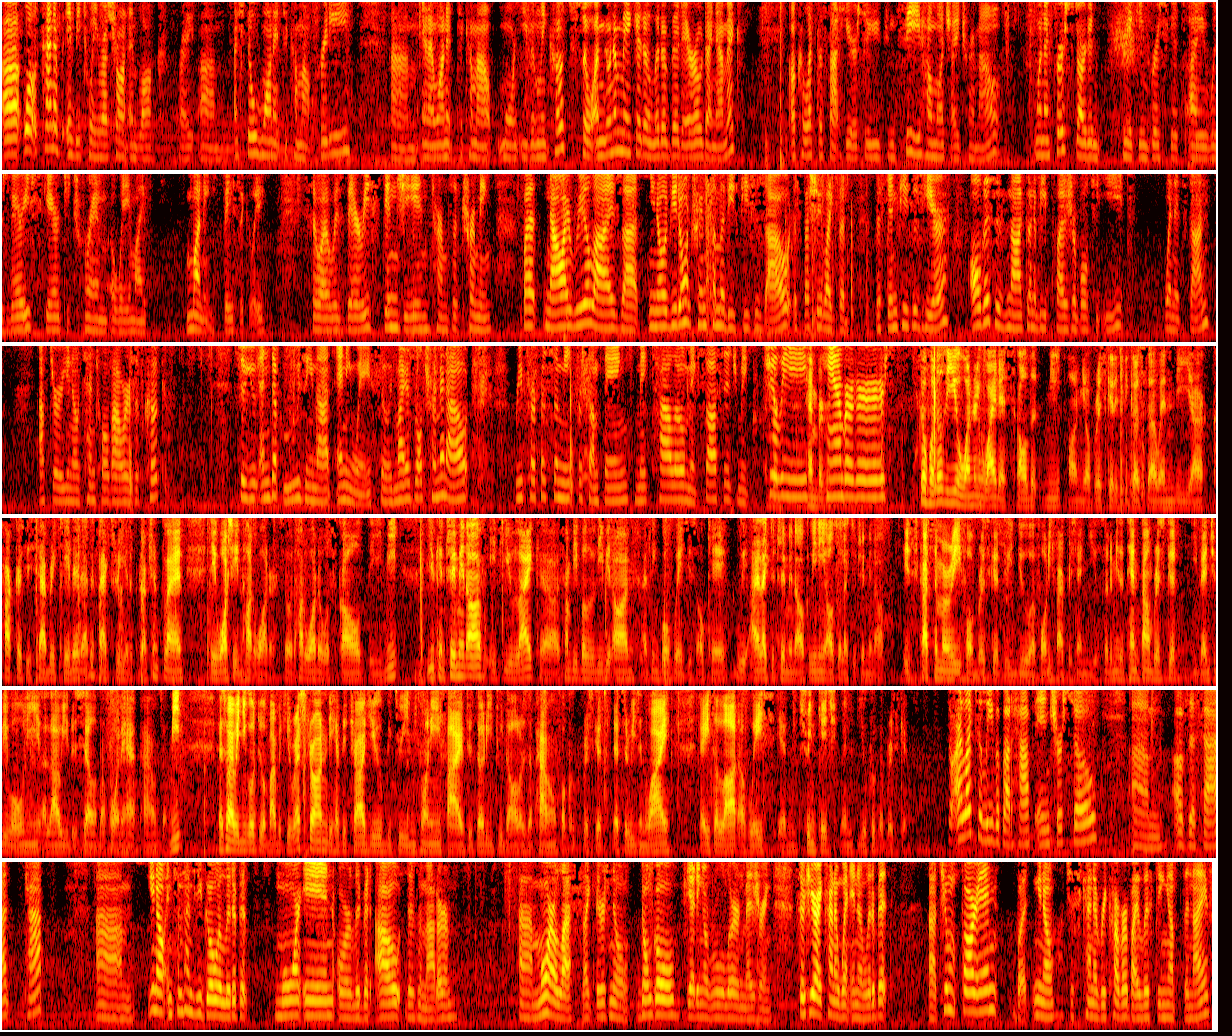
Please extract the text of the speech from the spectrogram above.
Uh, well, kind of in between restaurant and block, right? Um, I still want it to come out pretty um, and I want it to come out more evenly cooked. So I'm gonna make it a little bit aerodynamic. I'll collect the fat here so you can see how much I trim out. When I first started making briskets, I was very scared to trim away my money, basically. So I was very stingy in terms of trimming. But now I realize that, you know, if you don't trim some of these pieces out, especially like the, the thin pieces here, all this is not going to be pleasurable to eat when it's done after, you know, 10, 12 hours of cook. So you end up losing that anyway. So you might as well trim it out, repurpose the meat for something, make tallow, make sausage, make chili, Hamburger. hamburgers. So for those of you wondering why there's scalded meat on your brisket is because uh, when the uh, carcass is fabricated at the factory, at the production plant, they wash it in hot water. So the hot water will scald the meat. You can trim it off if you like. Uh, some people leave it on. I think both ways is okay. We I like to trim it off. Winnie also like to trim it off. It's customary for brisket to do a 45% yield. So that means a 10 pound brisket eventually will only allow you to sell about four and a half pounds of meat. That's why when you go to a barbecue restaurant, they have to charge you between 25 to 32 dollars a pound for cooked brisket. That's the reason why there is a lot of waste and shrinkage when you cook a brisket. So I like to leave about half inch or so um, of the fat cap. Um, you know, and sometimes you go a little bit more in or a little bit out, doesn't matter. Um, more or less, like there's no, don't go getting a ruler and measuring. So here I kind of went in a little bit uh, too far in, but you know, just kind of recover by lifting up the knife.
